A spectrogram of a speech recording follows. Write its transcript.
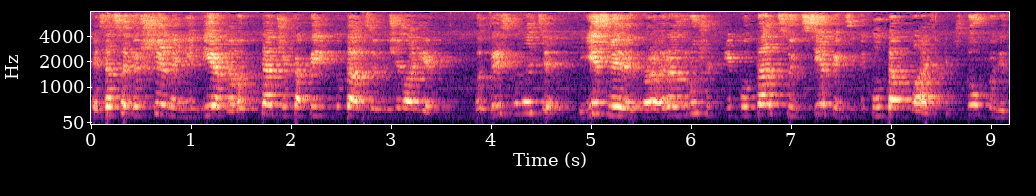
Это совершенно неверно. Вот так же, как и репутацию человека. Вот представьте, если разрушить репутацию всех институтов власти, что будет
